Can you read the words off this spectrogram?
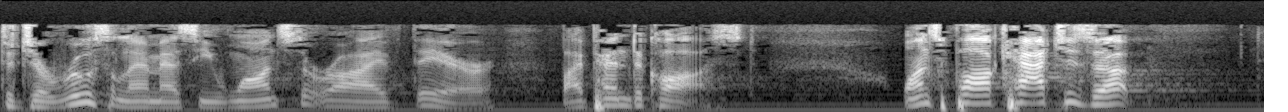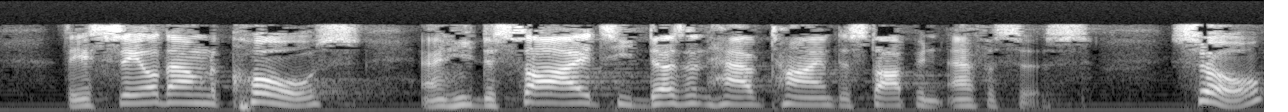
to Jerusalem as he wants to arrive there by Pentecost. Once Paul catches up, they sail down the coast, and he decides he doesn't have time to stop in Ephesus. So,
